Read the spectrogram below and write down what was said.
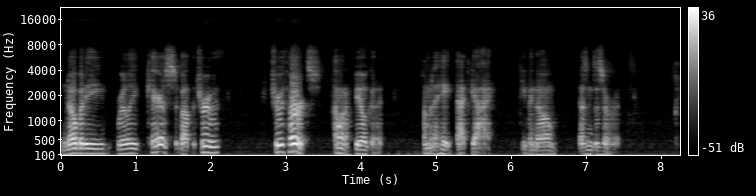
nobody really cares about the truth. Truth hurts. I want to feel good. I'm going to hate that guy, even though he doesn't deserve it.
